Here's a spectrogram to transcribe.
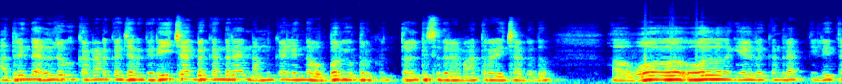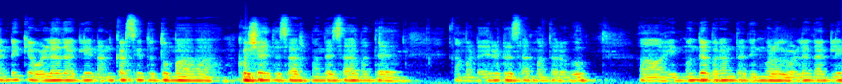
ಅದರಿಂದ ಎಲ್ರಿಗೂ ಕರ್ನಾಟಕ ಜನಕ್ಕೆ ರೀಚ್ ಆಗ್ಬೇಕಂದ್ರೆ ನಮ್ಮ ಕೈಲಿಂದ ಒಬ್ಬರಿಗೊಬ್ರು ತಲುಪಿಸಿದ್ರೆ ಮಾತ್ರ ರೀಚ್ ಆಗೋದು. ಆ, ಓಲೋದಾಗ ಹೇಳ್ಬೇಕಂದ್ರೆ ಇಲ್ಲಿ ತಂಡಕ್ಕೆ ಒಳ್ಳೇದಾಗ್ಲಿ. ನನ್ ಕರ್ಸಿದ್ದು ತುಂಬಾ ಖುಷಿ ಆಯ್ತು ಸರ್. ಮುಂದೆ ಸರ್ ಮತ್ತೆ ನಮ್ಮ ಡೈರೆಕ್ಟರ್ ಸರ್ ಆ, ಇನ್ ಮುಂದೆ ಬರೋಂಥ ದಿನಗಳಲ್ಲಿ ಒಳ್ಳೇದಾಗ್ಲಿ.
